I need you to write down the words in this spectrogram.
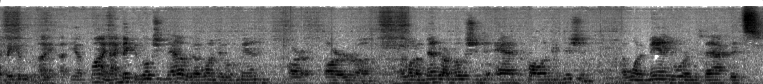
I make a, I, I- yeah, fine, I make a motion now that I want to amend our, our, uh, I want to amend our motion to add the following condition. I want a man door in the back that's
